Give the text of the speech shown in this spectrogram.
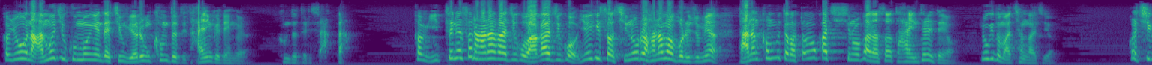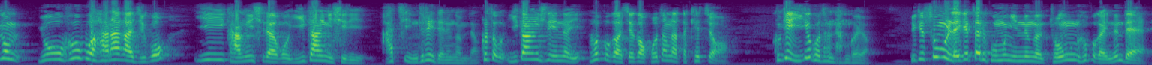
그럼 요 나머지 구멍인데 지금 여러분 컴퓨터들이 다 연결된 거예요. 컴퓨터들이 싹 다. 그럼 인터넷은 하나 가지고 와가지고 여기서 신호를 하나만 보내주면 다른 컴퓨터가 똑같이 신호를 받아서 다 인터넷 돼요. 여기도 마찬가지요. 그럼 지금 요 허브 하나 가지고 이 강의실하고 이 강의실이 같이 인터넷이 되는 겁니다. 그래서 이 강의실에 있는 허브가 제가 고장났다 했죠. 그게 이게 고장난 거예요. 이게 24개짜리 구멍이 있는 건 좋은 허브가 있는데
